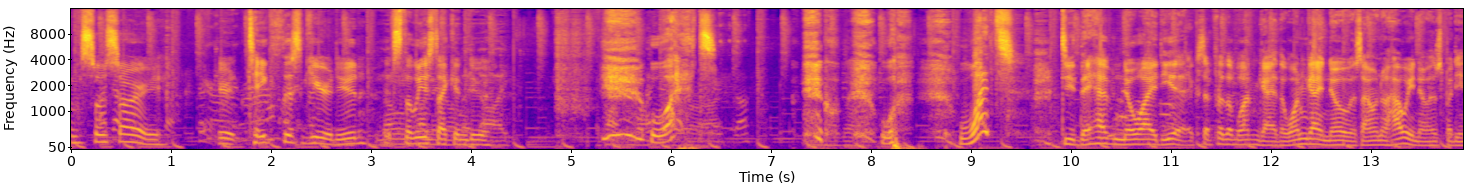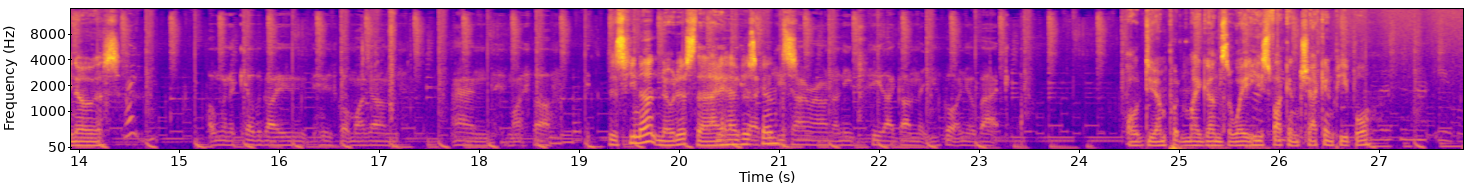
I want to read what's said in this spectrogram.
I'm so sorry. Here, take this gear, dude. It's the least I can do. die. Apart from my What? what? Dude, they have no idea except for the one guy. The one guy knows. I don't know how he knows, but he knows. I'm gonna kill the guy who, who's got my guns and my stuff. Does he not notice that I have his guns? turn around, I need to see that gun that you've got on your back. Oh, dude, I'm putting my guns away. He's fucking checking people. This isn't evil.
